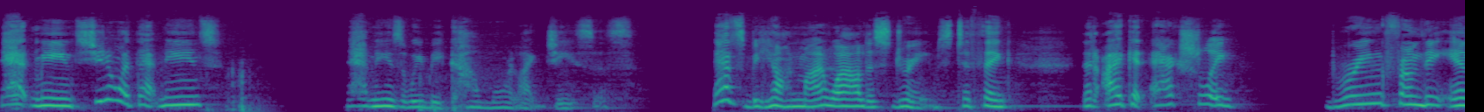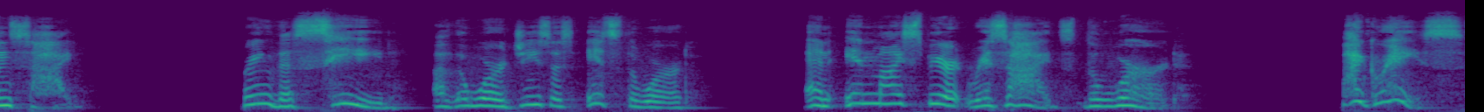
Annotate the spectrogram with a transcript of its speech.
That means, you know what that means? That means we become more like Jesus. That's beyond my wildest dreams to think that I could actually bring from the inside, bring the seed of the Word. Jesus, it's the Word. And in my spirit resides the Word. By grace.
